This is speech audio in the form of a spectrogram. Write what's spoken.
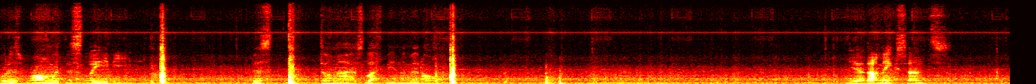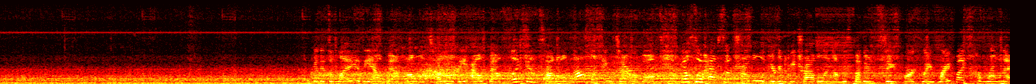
What is wrong with this lady? This dumbass left me in the middle. Yeah, that makes sense. minute delay at the outbound Holland Tunnel. The outbound Lincoln Tunnel not looking terrible. You also have some trouble if you're going to be traveling on the Southern State Parkway right by Corona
